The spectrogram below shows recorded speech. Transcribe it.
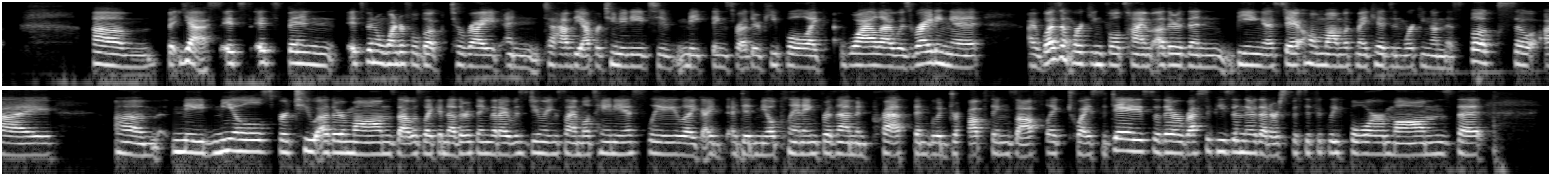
um but yes it's it's been it's been a wonderful book to write and to have the opportunity to make things for other people like while i was writing it i wasn't working full time other than being a stay at home mom with my kids and working on this book so i um, made meals for two other moms. That was like another thing that I was doing simultaneously. Like I, I did meal planning for them and prep and would drop things off like twice a day. So there are recipes in there that are specifically for moms that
